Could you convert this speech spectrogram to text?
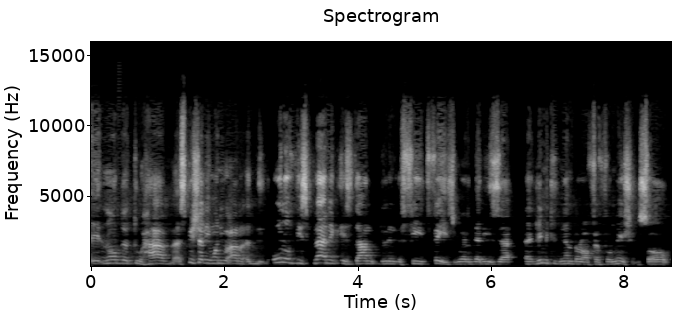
in order to have especially when you are all of this planning is done during the feed phase where there is a, a limited number of information. So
